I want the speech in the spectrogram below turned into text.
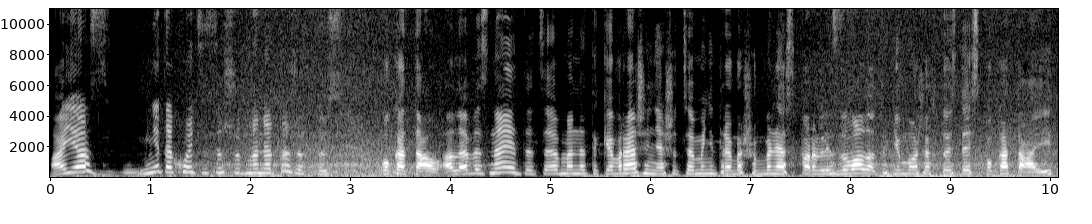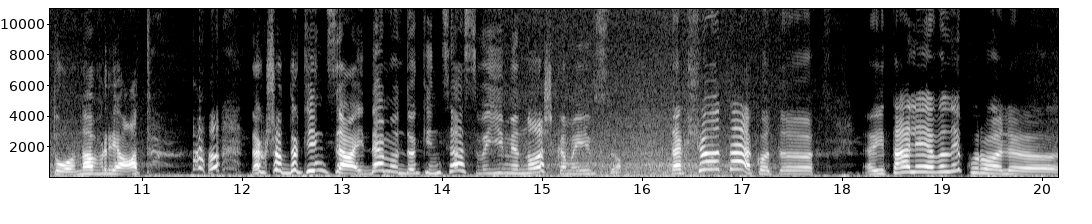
а я зву. Мені так хочеться, щоб мене теж хтось покатав. Але ви знаєте, це в мене таке враження, що це мені треба, щоб мене спаралізувало, тоді може хтось десь покатає, і то навряд. Так що до кінця, йдемо до кінця своїми ножками і все. Так що так, от е, Італія велику роль е,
